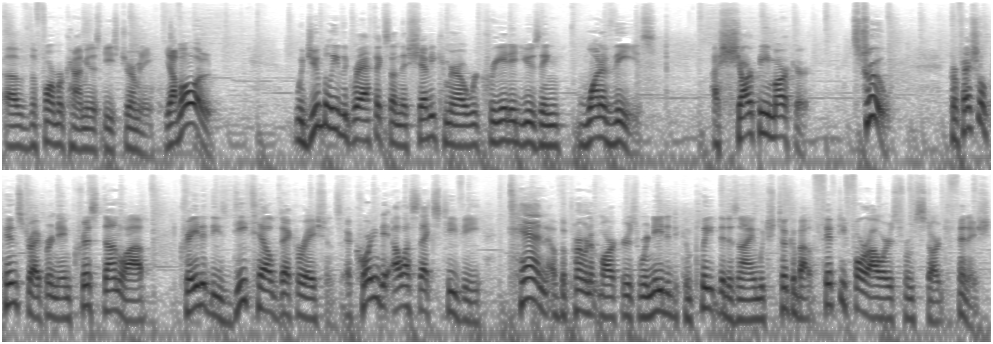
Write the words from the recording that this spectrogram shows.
of the former communist East Germany. Jawohl! Would you believe the graphics on the Chevy Camaro were created using one of these? A Sharpie marker. It's true! Professional pinstriper named Chris Dunlop created these detailed decorations. According to LSX TV, 10 of the permanent markers were needed to complete the design, which took about 54 hours from start to finish.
